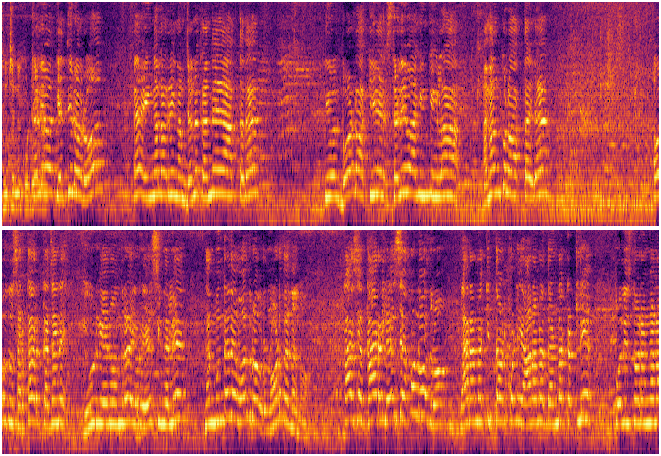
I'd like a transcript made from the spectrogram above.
ಸೂಚನೆ ಕೊಟ್ಟು ಗೆದ್ದಿರೋರು ಏ ಹಿಂಗಲ್ಲ ರೀ ನಮ್ಮ ಜನಕ್ಕೆ ಅನ್ಯಾಯ ಆಗ್ತದೆ. ನೀವು ಅಲ್ಲಿ ಬೋರ್ಡ್ ಹಾಕಿ ಸ್ಥಳೀಯವಾಗಿ ಹಿಂಗಿಲ್ಲ ಅನಾನುಕೂಲ ಆಗ್ತಾ ಇದೆ. ಹೌದು ಸರ್ಕಾರ ಖಜಾನೆ. ಇವ್ರಿಗೇನು ಅಂದರೆ ಇವರು ಎ ಸಿನಲ್ಲಿ ನನ್ನ ಮುಂದೆನೇ ಹೋದ್ರು ಅವರು ನೋಡಿದೆ ನಾನು. ಕಾಸು ಕಾರಲ್ಲಿ ಎ ಸಿ ಹಾಕೊಂಡು ಹೋದ್ರು. ಯಾರನ್ನ ಕಿತ್ತಾಡ್ಕೊಳ್ಳಿ, ಯಾರನ್ನ ದಂಡ ಕಟ್ಟಲಿ ಪೊಲೀಸ್ನವ್ರ ಹೆಂಗನ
